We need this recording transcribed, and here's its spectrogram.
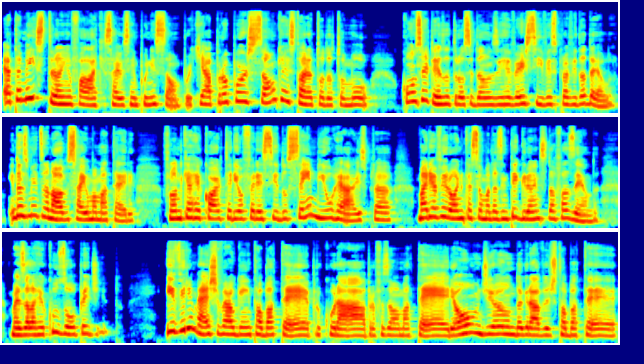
é até meio estranho falar que saiu sem punição, porque a proporção que a história toda tomou com certeza trouxe danos irreversíveis para a vida dela. Em 2019 saiu uma matéria falando que a Record teria oferecido 100 mil reais para Maria Verônica ser uma das integrantes da Fazenda, mas ela recusou o pedido. E vira e mexe vai alguém em Taubaté procurar para fazer uma matéria, onde anda a grávida de Taubaté,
